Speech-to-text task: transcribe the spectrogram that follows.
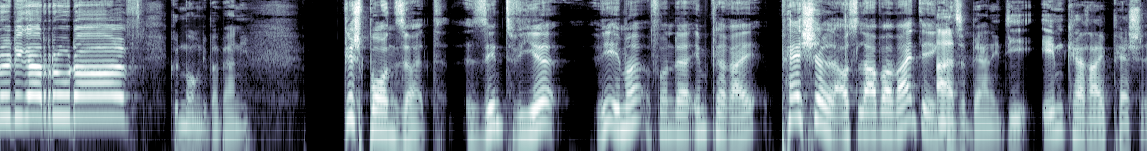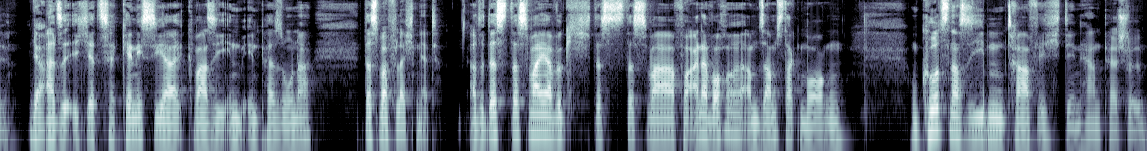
Rüdiger Rudolf. Guten Morgen, lieber Bernie. Gesponsert sind wir, wie immer, von der Imkerei Peschel aus Laberweinting. Also Bernie, die Imkerei Peschel. Ja. Also ich jetzt kenne ich sie ja quasi in, in Persona. Das war vielleicht nett. Also das, das war ja wirklich, das, das war vor einer Woche am Samstagmorgen um kurz nach sieben traf ich den Herrn Peschel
